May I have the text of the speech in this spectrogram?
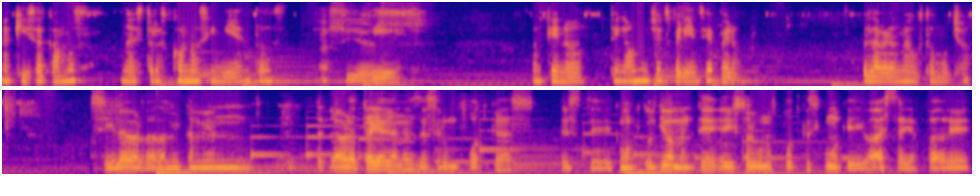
aquí sacamos nuestros conocimientos. Así es. aunque no tengamos mucha experiencia, pero pues la verdad me gustó mucho. Sí, la verdad, a mí también, la verdad traía ganas de hacer un podcast. Este, como que últimamente he visto algunos podcasts y como que digo, ah, estaría padre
